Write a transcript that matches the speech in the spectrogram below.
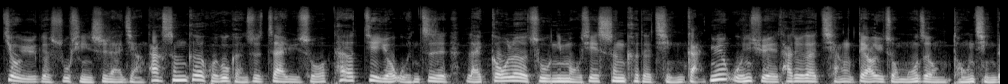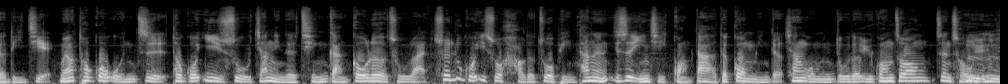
就于一个抒情诗来讲，它深刻回顾可能是在于说，它要借由文字来勾勒出你某些深刻的情感。因为文学它就在强调一种某种同情的理解，我要透过文字、透过艺术将你的情感勾勒出来。所以，如果一首好的作品，它能是引起广大的共鸣的，像我们读的余光中、郑愁予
